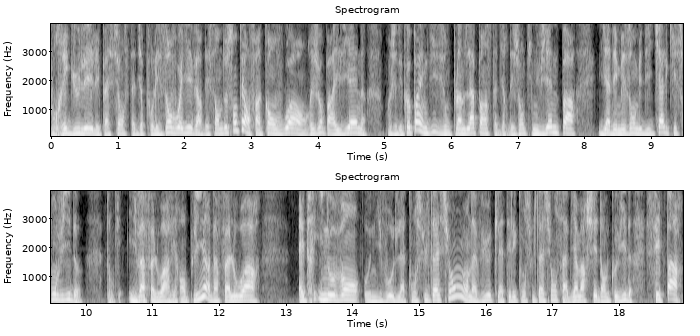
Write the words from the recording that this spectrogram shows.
pour réguler les patients, c'est-à-dire pour les envoyer vers des centres de santé. Enfin, quand on voit en région parisienne, moi j'ai des copains, ils me disent ils ont plein de lapins, c'est-à-dire des gens qui ne viennent pas. Il y a des maisons médicales qui sont vides. Donc il va falloir les remplir, il va falloir être innovant au niveau de la consultation. On a vu que la téléconsultation, ça a bien marché dans le Covid. C'est pas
